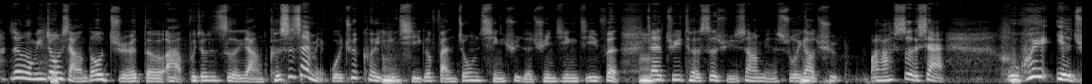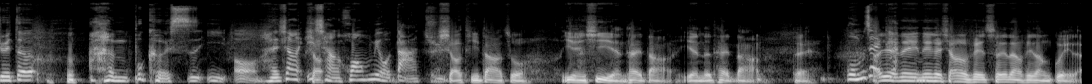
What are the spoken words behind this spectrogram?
嗯、任何民众想都觉得啊，不就是这样？可是在美国却可以引起一个反中情绪的群情激愤，嗯、在 Twitter 社群上面说要去把它射下来。我会也觉得很不可思议哦，很像一场荒谬大剧，小题大做，演戏演太大了，演的太大了。对，我们在而且那那个小友飞车辆非常贵的，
